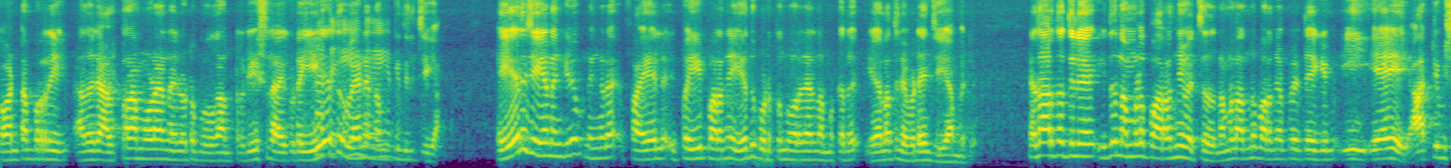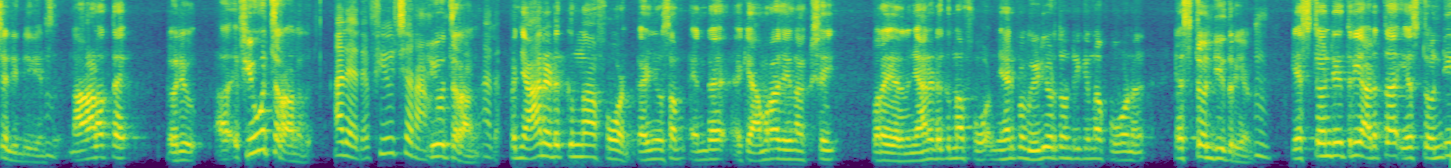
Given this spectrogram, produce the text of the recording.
കോണ്ടംപററി അതൊരു അൾട്രാ മോഡേൺ അതിലോട്ട് പോകാം. ട്രഡീഷണൽ ആയിക്കോട്ടെ ഏത് വേണേ നമുക്ക് ഇതിൽ ചെയ്യാം. ഏത് ചെയ്യണമെങ്കിലും നിങ്ങളുടെ ഫയൽ ഇപ്പൊ ഈ പറഞ്ഞ ഏത് കൊടുത്തെന്ന് പറഞ്ഞാൽ നമുക്കത് കേരളത്തിൽ എവിടെയും ചെയ്യാൻ പറ്റും. യഥാർത്ഥത്തിൽ ഇത് നമ്മൾ പറഞ്ഞു വെച്ചത് നമ്മൾ അന്ന് പറഞ്ഞപ്പോഴത്തേക്കും ഈ എ ഐ ആർട്ടിഫിഷ്യൽ ഇന്റലിജൻസ് നാളത്തെ ഒരു ഫ്യൂച്ചർ ആണത്. അതെ അതെ ഫ്യൂച്ചർ ആണ്. ഫ്യൂച്ചർ ആണ്. അപ്പൊ ഞാൻ എടുക്കുന്ന ഫോൺ കഴിഞ്ഞ ദിവസം എന്റെ ക്യാമറ ചെയ്യുന്ന അക്ഷയ് പറയായിരുന്നു ഞാൻ എടുക്കുന്ന ഫോൺ ഞാനിപ്പോ വീഡിയോ എടുത്തോണ്ടിരിക്കുന്ന ഫോണ് എസ് ട്വന്റി ത്രീ ആണ്. എസ് ട്വന്റി ത്രീ അടുത്ത എസ് ട്വന്റി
